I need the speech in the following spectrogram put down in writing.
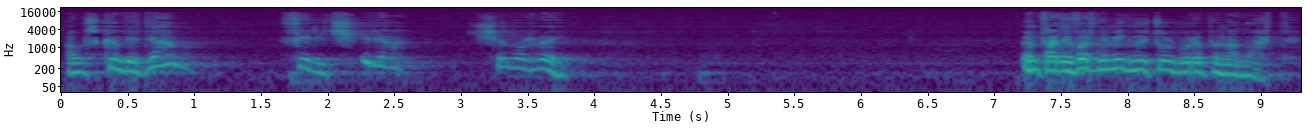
Auzi, când vedeam fericirea celor răi. Într-adevăr, nimic nu-i tulbură până la moarte.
